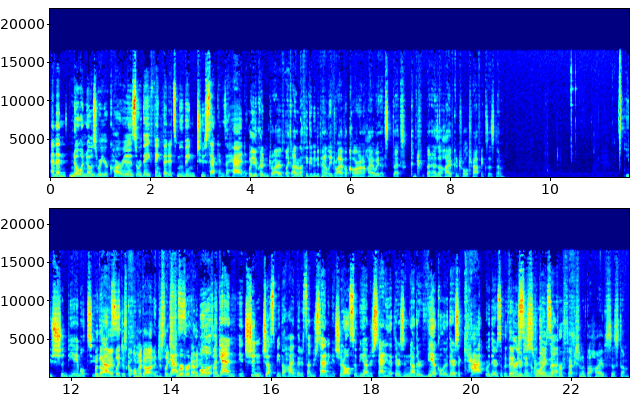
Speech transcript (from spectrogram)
and then no one knows where your car is, or they think that it's moving two seconds ahead, Well, you couldn't drive. Like I don't know if you could independently drive a car on a highway that's that's that has a hive controlled traffic system. you should be able to. Where the yes. hive like just go, oh my god, and just like Yes. swerve around well, again, it shouldn't just be the hive that it's understanding. It should also be understanding that there's another vehicle, or there's a cat, or there's a but person, then you're destroying the a. perfection of the hive system.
